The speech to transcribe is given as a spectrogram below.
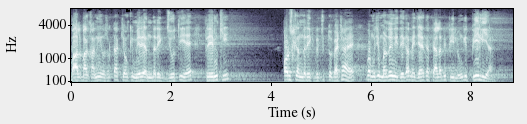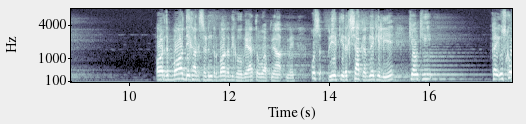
बाल बांका नहीं हो सकता, क्योंकि मेरे अंदर एक ज्योति है, प्रेम की। और उसके अंदर एक व्यक्तित्व तो बैठा है, वह मुझे मरने नहीं देगा, मैं जहर का प्याला भी पी लूँगी, पी लिया। और जब बहुत देखा कि षड्यंत्र बहुत अधिक हो गया तो वो अपने आप में उस प्रिय की रक्षा करने के लिए, क्योंकि कहीं उसको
